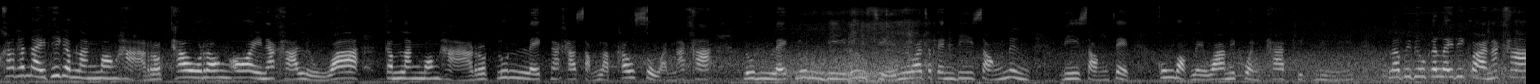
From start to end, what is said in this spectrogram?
กค้าท่านใดที่กำลังมองหารถเข้าร่องอ้อยนะคะ หรือว่ากำลังมองหารถรุ่นเล็กนะคะสำหรับเข้าสวนนะคะ รุ่นเล็ก รุ่นดีรุ่นจิ๋วไม่ว่าจะเป็น B21 B27 กุ้งบอกเลยว่าไม่ควรพลาดคลิปนี้ เราไปดูกันเลยดีกว่านะคะ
